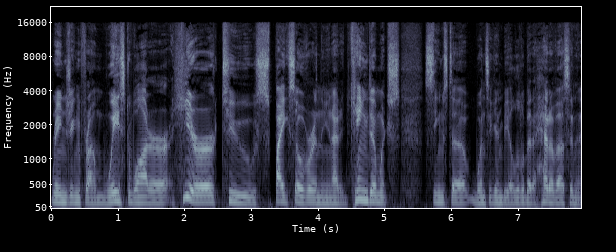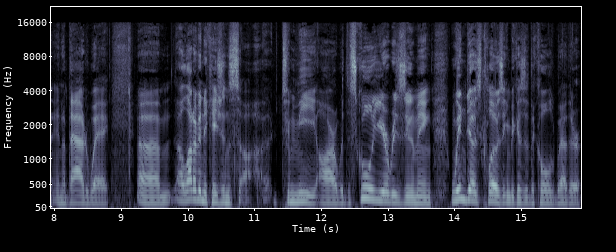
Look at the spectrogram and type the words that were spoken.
ranging from wastewater here to spikes over in the United Kingdom, which seems to once again be a little bit ahead of us in a, in a bad way. Um, a lot of indications uh, to me are with the school year resuming, windows closing because of the cold weather,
